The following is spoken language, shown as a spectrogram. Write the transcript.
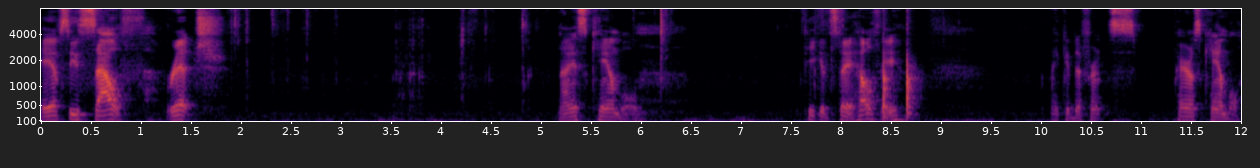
AFC South. Rich. Nice Campbell. If he could stay healthy, make a difference. Parris Campbell.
